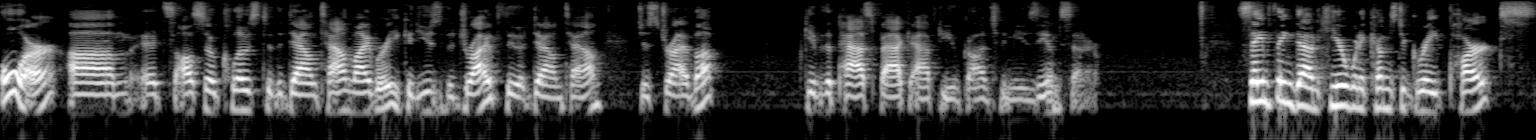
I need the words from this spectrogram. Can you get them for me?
or um, it's also close to the downtown library. You could use the drive-through at downtown. Just drive up, give the pass back after you've gone to the museum center. Same thing down here when it comes to great parks.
